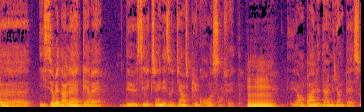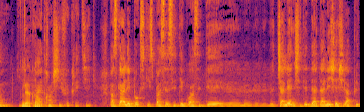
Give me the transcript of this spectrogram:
euh, il serait dans leur intérêt de sélectionner des audiences plus grosses en fait. Hmm. Et on parle d'un million de personnes qui va être un chiffre critique. Parce qu'à l'époque, ce qui se passait, c'était quoi? C'était euh, le, le- le challenge, c'était d'a- d'aller chercher la plus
